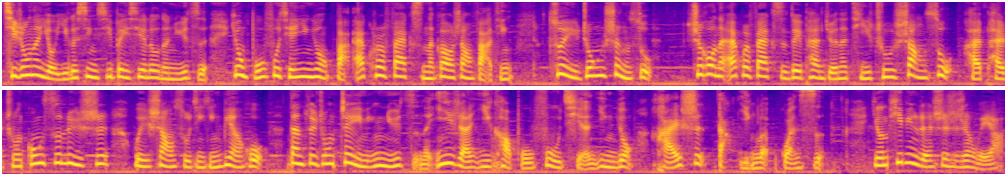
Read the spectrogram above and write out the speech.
其中呢，有一个信息被泄露的女子，用不付钱应用把 Equifax 呢告上法庭，最终胜诉。之后呢，Equifax 对判决呢提出上诉，还派出公司律师为上诉进行辩护。但最终这一名女子呢，依然依靠不付钱应用，还是打赢了官司。有批评人士是认为啊，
